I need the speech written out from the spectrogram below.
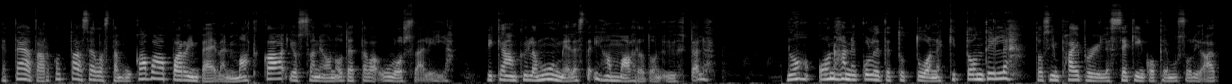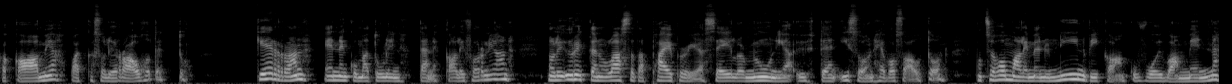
Ja tämä tarkoittaa sellaista mukavaa parin päivän matkaa, jossa ne on otettava ulos välillä, mikä on kyllä mun mielestä ihan mahdoton yhtälö. No, onhan ne kuljetettu tuonnekin tontille, tosin Piperille sekin kokemus oli aika kaamia, vaikka se oli rauhoitettu. Kerran, ennen kuin mä tulin tänne Kaliforniaan, ne oli yrittänyt lastata Piper ja Sailor Moonia yhteen isoon hevosautoon, mutta se homma oli mennyt niin vikaan kuin voi vaan mennä,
